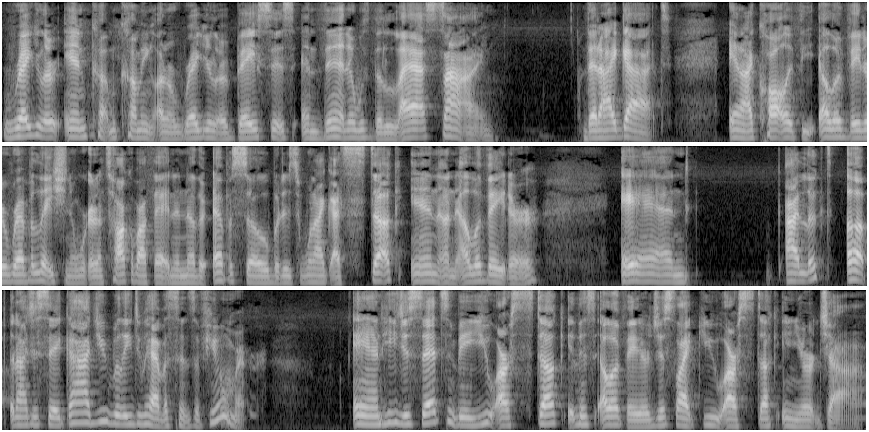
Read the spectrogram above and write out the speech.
regular income coming on a regular basis. And then it was the last sign that I got. And I call it the elevator revelation. And we're going to talk about that in another episode. But it's when I got stuck in an elevator and I looked up and I just said, God, you really do have a sense of humor. And he just said to me, You are stuck in this elevator just like you are stuck in your job.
